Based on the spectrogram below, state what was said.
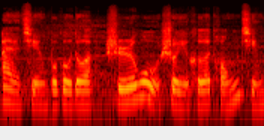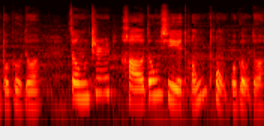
爱情不够多，食物、水和同情不够多，总之，好东西统统不够多。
